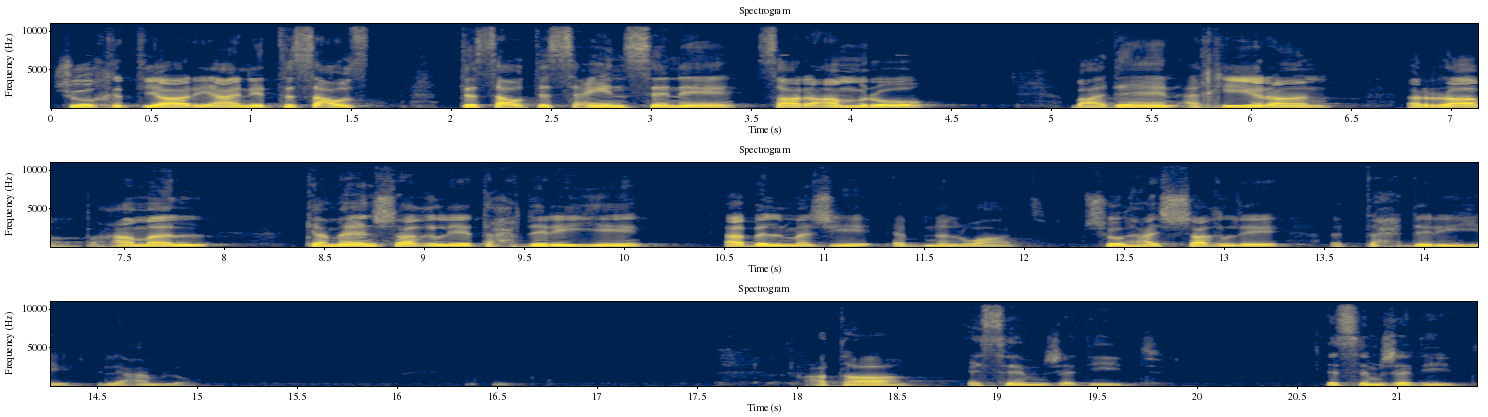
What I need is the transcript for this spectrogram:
شو ختيار يعني 99 سنة صار عمره. بعدين أخيرا الرب عمل كمان شغلة تحضيرية قبل مجيء ابن الوعد. شو هاي الشغلة التحضيرية اللي عمله؟ عطاه اسم جديد. اسم جديد.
